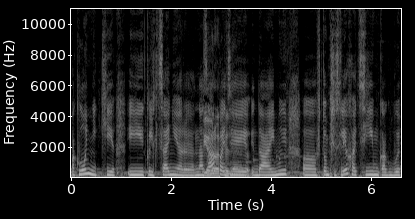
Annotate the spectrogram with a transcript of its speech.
поклонники и коллекционеры на Европе, Западе. Да. да, и мы в том числе хотим как бы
